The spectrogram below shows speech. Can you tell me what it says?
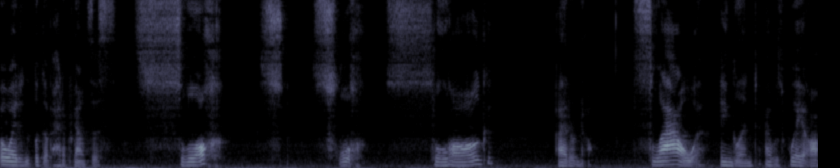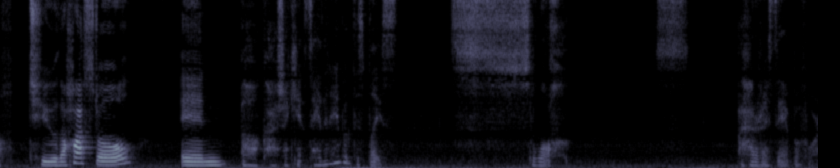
Oh I didn't look up how to pronounce this sloch, sloch, slog. I don't know. Slough, England. I was way off. To the hostel in, oh gosh, I can't say the name of this place. Slough. How did I say it before?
